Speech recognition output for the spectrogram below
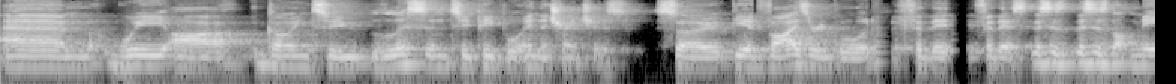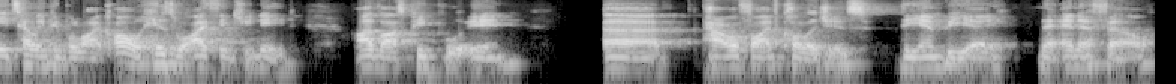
um, we are going to listen to people in the trenches. So the advisory board for the for this this is this is not me telling people like, oh, here's what I think you need. I've asked people in uh, Power Five colleges, the NBA, the NFL,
